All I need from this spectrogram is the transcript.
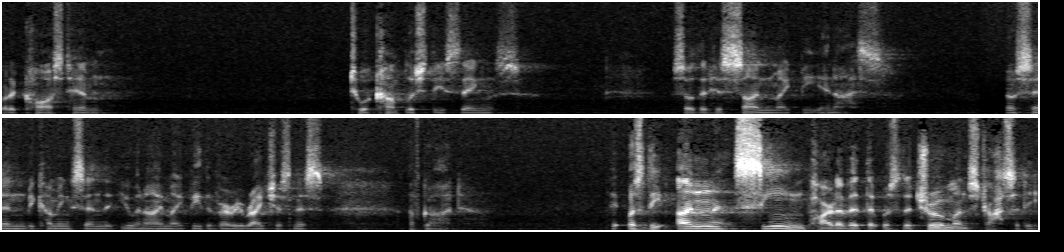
what it cost him to accomplish these things so that his son might be in us. No sin becoming sin, that you and I might be the very righteousness of God. It was the unseen part of it that was the true monstrosity,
